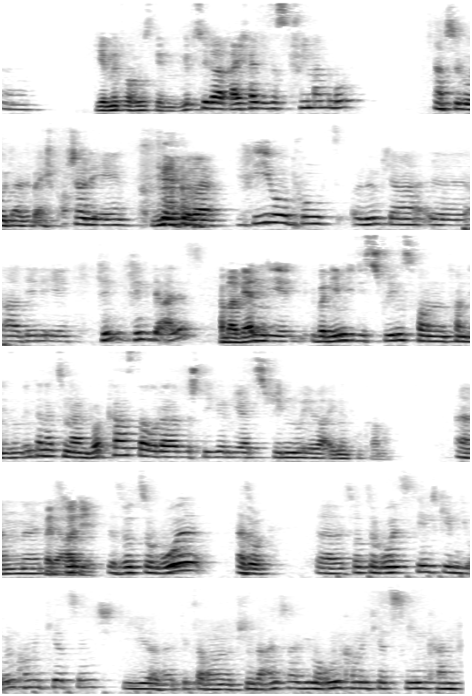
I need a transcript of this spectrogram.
Äh, Die am Mittwoch losgehen. Gibt's wieder reichhaltiges Stream-Angebot? Absolut, also bei sportschau.de oder rio.olympia.ard.de finden, findet ihr alles. Aber werden die, übernehmen die die Streams von, von diesem internationalen Broadcaster oder bespiegeln die als Stream nur ihre eigenen Programme? Ähm, Bei der wird, ARD. Das wird sowohl, also äh, es wird sowohl Streams geben, die unkommentiert sind, die, also da gibt es aber nur eine bestimmte Anzahl, die man unkommentiert streamen kann.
